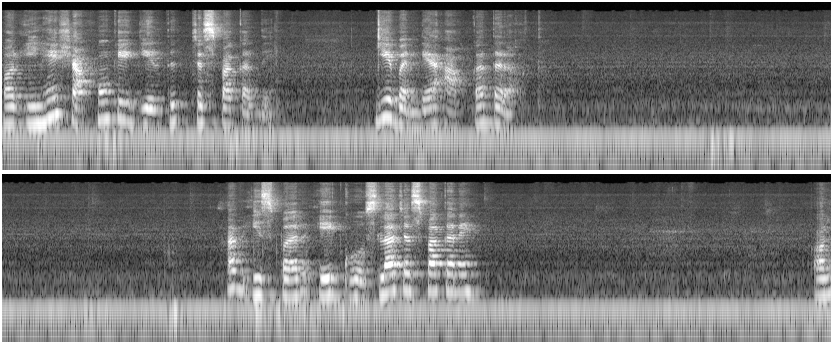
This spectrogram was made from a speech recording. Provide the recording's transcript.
और इन्हें शाखों के गिर्द चस्पा कर दें। ये बन गया आपका दरख्त। अब इस पर एक घोंसला चस्पा करें। और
